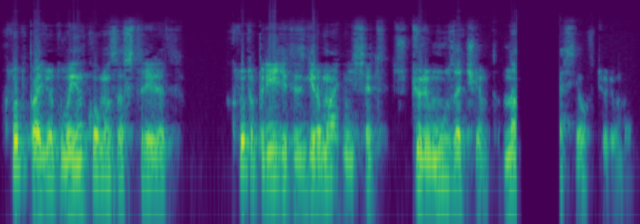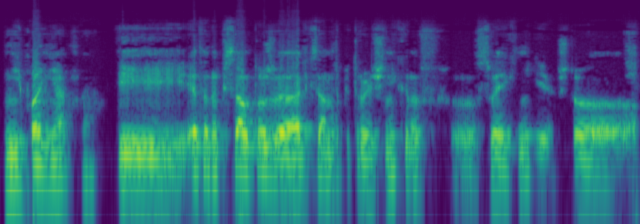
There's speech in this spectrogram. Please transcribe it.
кто-то пойдет военкома застрелит, кто-то приедет из Германии, сядет в тюрьму зачем-то, на сел в тюрьму. Непонятно. И это написал тоже Александр Петрович Никонов в своей книге, что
